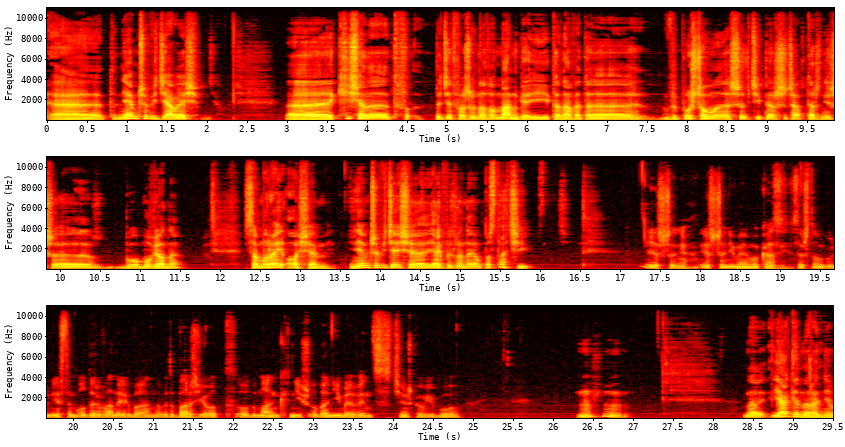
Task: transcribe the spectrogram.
e, to nie wiem czy widziałeś, e, Kisiel będzie tworzył nową mangę i to nawet wypuszczą szybciej pierwszy chapter niż było mówione. Samurai 8. I nie wiem, czy widzieliście, jak wyglądają postaci. Jeszcze nie, jeszcze nie miałem okazji. Zresztą ogólnie jestem oderwany chyba nawet bardziej od, od mang niż od anime, więc ciężko mi było. Mhm. No ja generalnie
